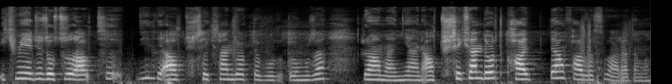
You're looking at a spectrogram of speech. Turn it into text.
2736 değil de 684 de vurduğumuza rağmen yani 684 kalpten fazlası var adamın.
